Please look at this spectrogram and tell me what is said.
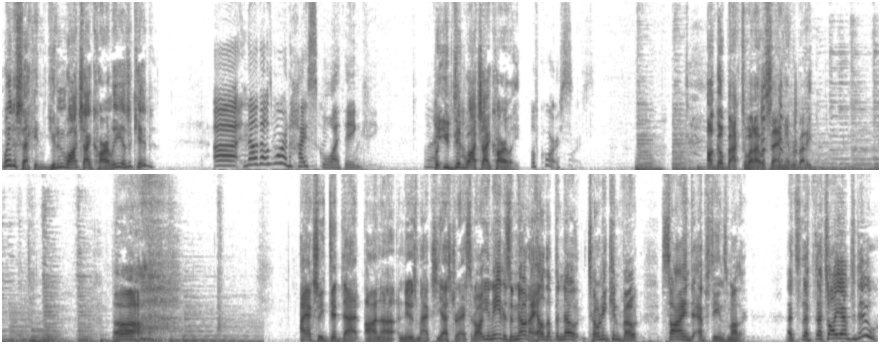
Wait a second. You didn't watch iCarly as a kid? No, that was more in high school, I think. But you did watch iCarly. Of course. I'll go back to what I was saying, everybody. Ah. I actually did that on uh, Newsmax yesterday. I said, "All you need is a note." I held up the note. Tony can vote. Signed Epstein's mother. That's that's that's all you have to do.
